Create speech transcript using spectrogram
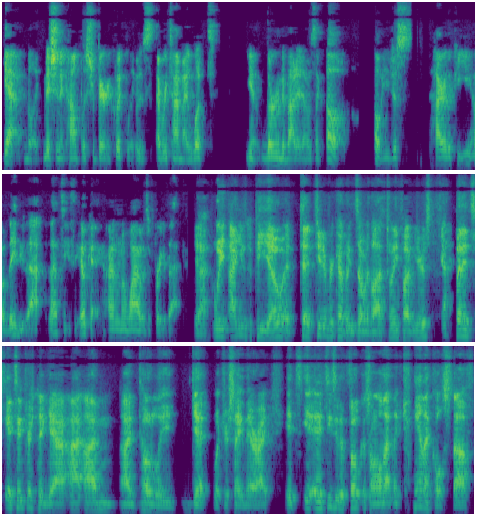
yeah, like mission accomplished very quickly. It was every time I looked, you know, learned about it, I was like, oh, oh, you just hire the PEO. They do that. That's easy. Okay. I don't know why I was afraid of that. Yeah, we I used a PEO at t- two different companies over the last 25 years. Yeah. But it's it's interesting. Yeah, I, I'm I totally get what you're saying there. I it's it's easy to focus on all that mechanical stuff,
